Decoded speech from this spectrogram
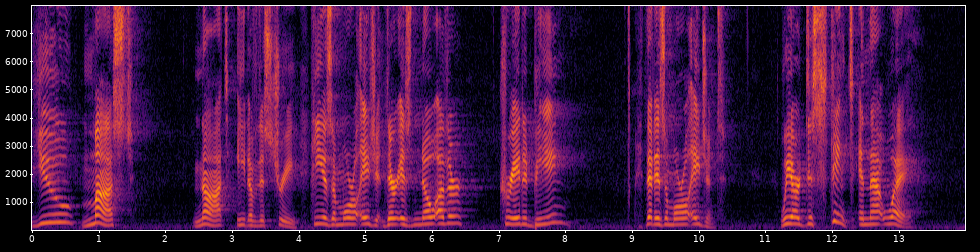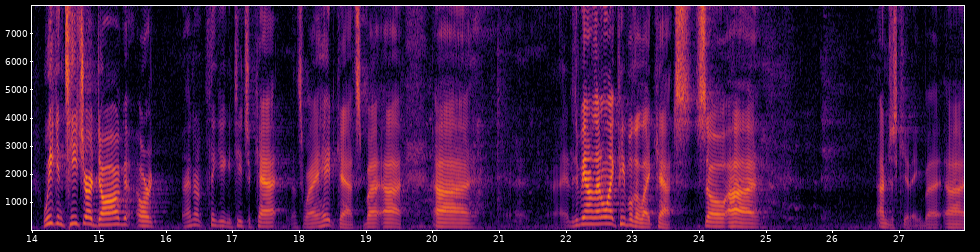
You must not eat of this tree. He is a moral agent. There is no other created being that is a moral agent. We are distinct in that way. We can teach our dog, or I don't think you can teach a cat. That's why I hate cats. But uh, uh, to be honest, I don't like people that like cats. So uh, I'm just kidding. But uh,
